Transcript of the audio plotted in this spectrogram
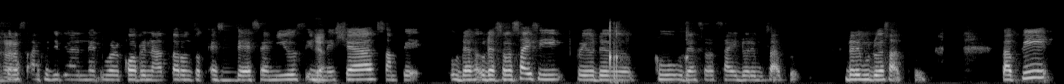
-huh. terus aku juga network koordinator untuk SDSN Youth ya. Indonesia yeah. sampai udah udah selesai sih periodeku udah selesai 2001 2021. Tapi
